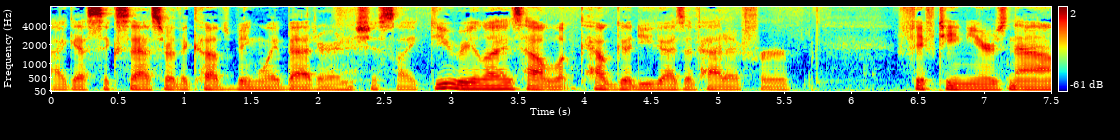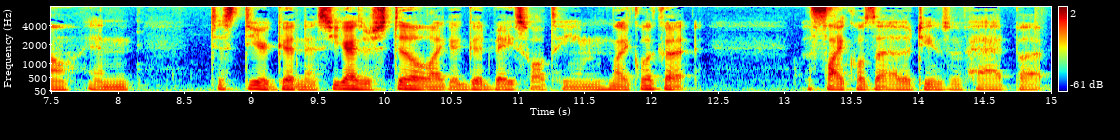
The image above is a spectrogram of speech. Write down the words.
I guess, success or the Cubs being way better. And it's just like, do you realize how how good you guys have had it for 15 years now? And just dear goodness, you guys are still like a good baseball team. Like look at the cycles that other teams have had, but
